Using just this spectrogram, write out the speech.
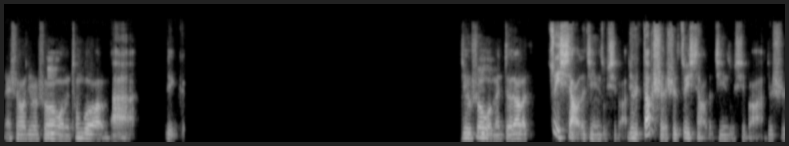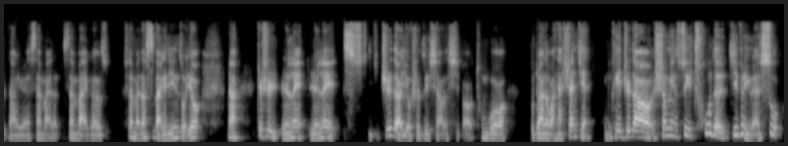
那时候就是说，我们通过把这个，就是说我们得到了最小的基因组细胞，就是当时是最小的基因组细胞啊，就是大约三百的三百个三百到四百个基因左右。那这是人类人类已知的有史最小的细胞，通过。不断的往下删减，我们可以知道生命最初的基本元素。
